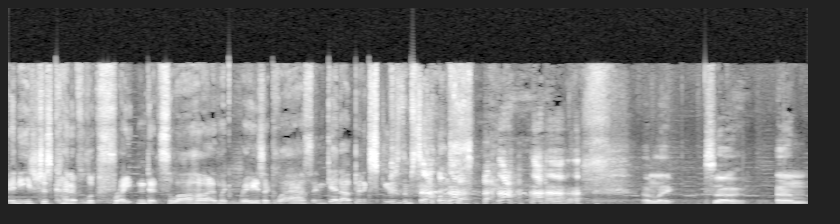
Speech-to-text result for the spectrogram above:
and each just kind of look frightened at Silaha and like raise a glass and get up and excuse themselves. I'm like, so, um,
